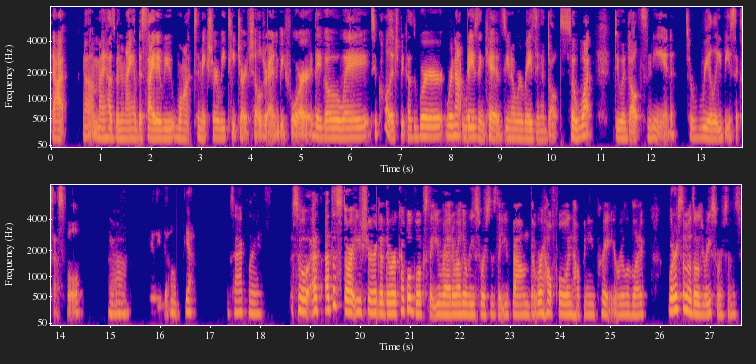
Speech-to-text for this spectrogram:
that um, my husband and I have decided we want to make sure we teach our children before they go away to college because we're we're not raising kids, you know, we're raising adults. So what do adults need to really be successful? Yeah. Um, leave the home. Yeah. Exactly. So at, at the start, you shared that there were a couple books that you read or other resources that you found that were helpful in helping you create your rule of life. What are some of those resources?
